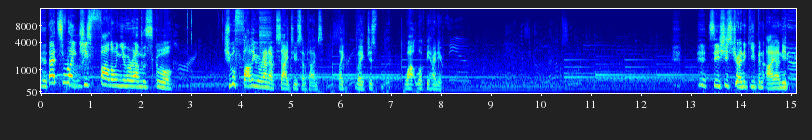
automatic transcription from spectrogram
That's right, she's following you around the school. She will follow you around outside, too, sometimes. Like, like just wa look behind you. See, she's trying to keep an eye on you.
